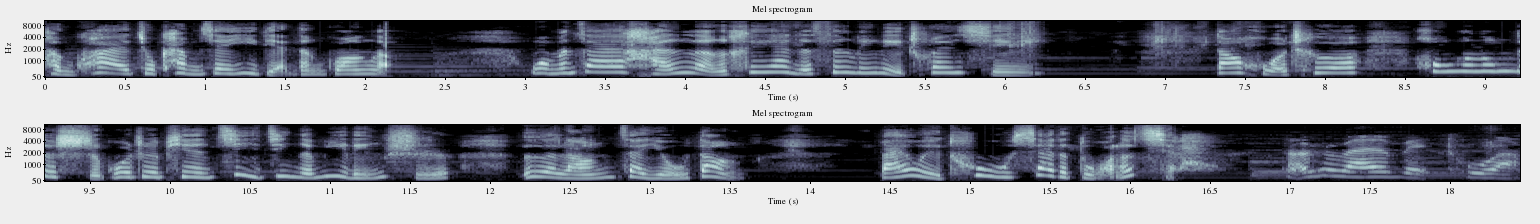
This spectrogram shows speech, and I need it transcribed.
很快就看不见一点灯光了。我们在寒冷黑暗的森林里穿行。当火车轰隆隆地驶过这片寂静的密林时，饿狼在游荡，白尾兔吓得躲了起来。哪是白尾兔啊？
